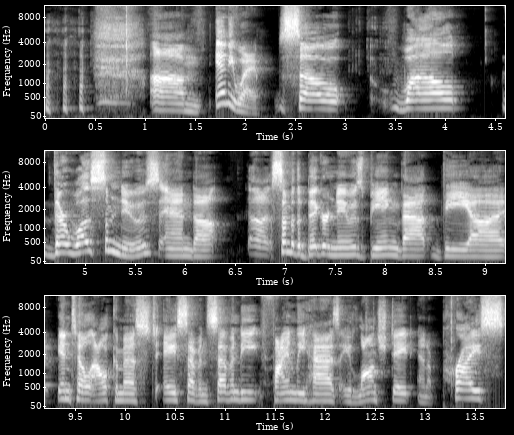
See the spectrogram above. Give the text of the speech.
um. Anyway, so while there was some news and. Uh, uh, some of the bigger news being that the uh, Intel Alchemist A770 finally has a launch date and a price.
